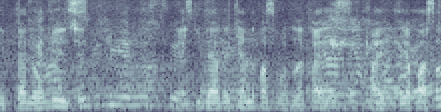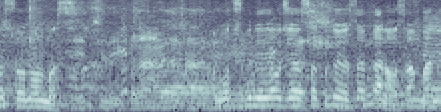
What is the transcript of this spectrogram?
iptal olduğu için e, gider de kendi pasaportuna kayıt, kayıt yaparsan sorun olmaz. Ama 30 bin liraya o cihaz satılıyorsa ben olsam hani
